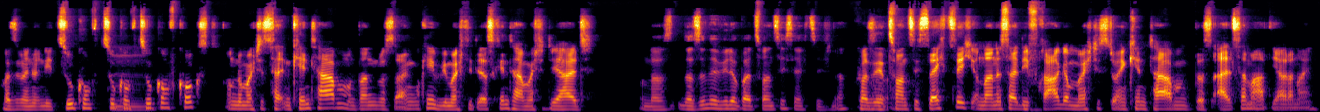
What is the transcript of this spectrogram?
Also wenn du in die Zukunft, Zukunft, Mhm. Zukunft guckst und du möchtest halt ein Kind haben und dann wirst du sagen, okay, wie möchtet ihr das Kind haben? Möchtet ihr halt Und da, da sind wir wieder bei 2060, ne? quasi Ja. 2060 und dann ist halt die Frage, möchtest du ein Kind haben, das Alzheimer hat, ja oder nein?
